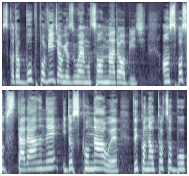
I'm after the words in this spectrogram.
skoro Bóg powiedział Jozuemu, co on ma robić, on w sposób staranny i doskonały wykonał to, co Bóg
